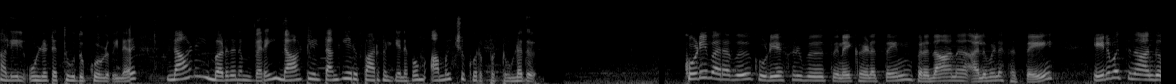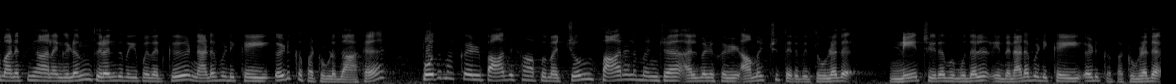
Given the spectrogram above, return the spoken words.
கலீல் உள்ளிட்ட தூதுக்குழுவினர் நாளை மறுதினம் வரை நாட்டில் தங்கியிருப்பார்கள் எனவும் அமைச்சு கூறப்பட்டுள்ளது. குடிவரவு குடியகழ்வு திணைக்களத்தின் பிரதான அலுவலகத்தை இருபத்தி நான்கு மனத்தியானங்களும் திறந்து வைப்பதற்கு நடவடிக்கை எடுக்கப்பட்டுள்ளதாக பொதுமக்கள் பாதுகாப்பு மற்றும் பாராளுமன்ற அலுவல்கள் அமைச்சு தெரிவித்துள்ளது. நேற்று இரவு முதல் இந்த நடவடிக்கை எடுக்கப்பட்டுள்ளது.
